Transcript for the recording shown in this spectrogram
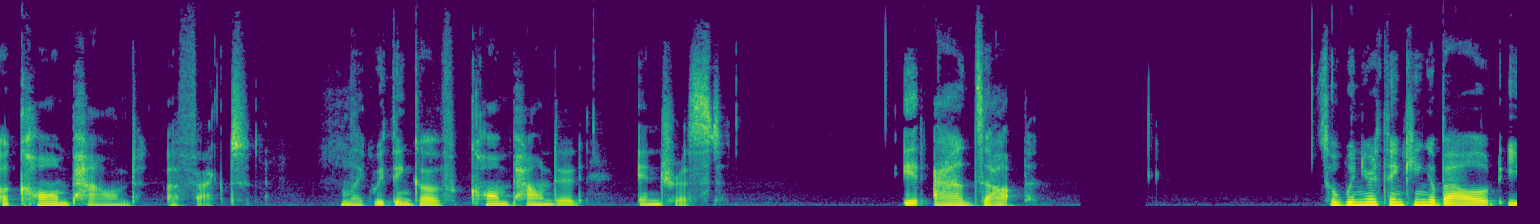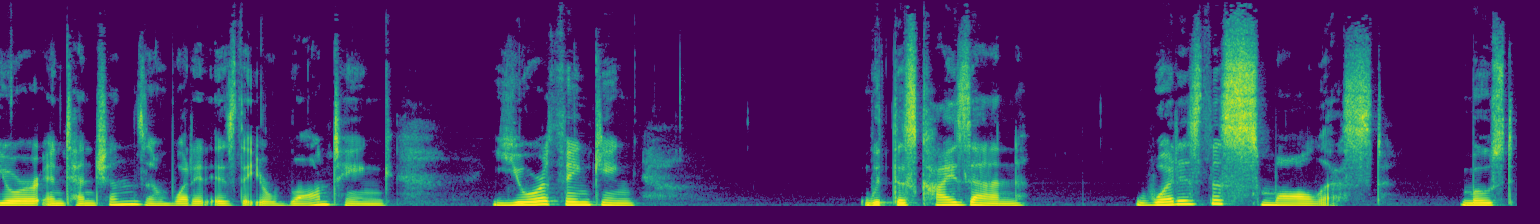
a compound effect, like we think of compounded interest. It adds up. So, when you're thinking about your intentions and what it is that you're wanting, you're thinking with this Kaizen what is the smallest, most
